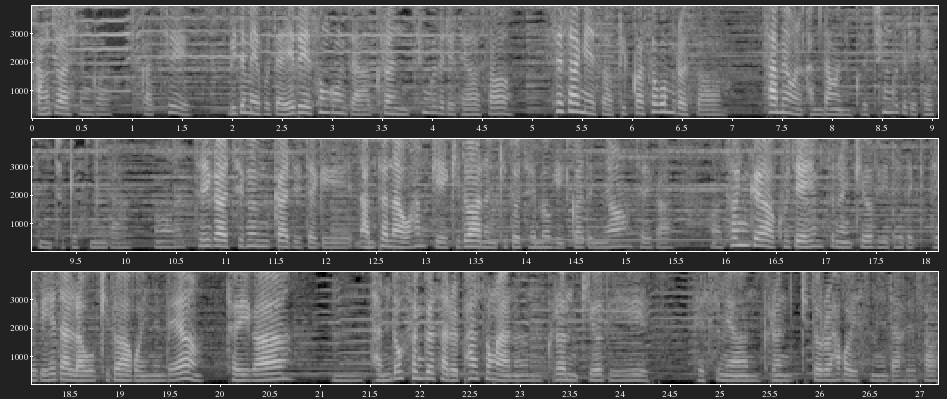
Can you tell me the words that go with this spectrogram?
강조하시는 것 같이 믿음의 부자, 예배의 성공자 그런 친구들이 되어서 세상에서 빛과 소금으로서 사명을 감당하는 그런 친구들이 됐으면 좋겠습니다. 어, 저희가 지금까지 저기 남편하고 함께 기도하는 기도 제목이 있거든요. 저희가 어, 선교와 구제에 힘쓰는 기업이 되, 되게 해달라고 기도하고 있는데요. 저희가 음, 단독 선교사를 파송하는 그런 기업이 됐으면 그런 기도를 하고 있습니다. 그래서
